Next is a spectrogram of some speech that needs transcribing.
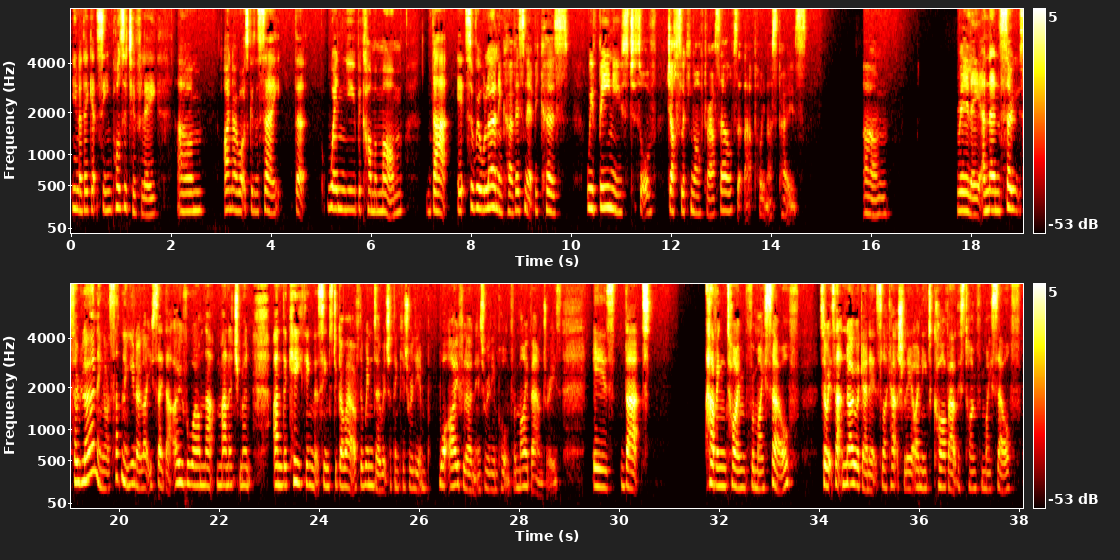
You know they get seen positively. Um, i know what i was going to say that when you become a mom that it's a real learning curve isn't it? Because we've been used to sort of just looking after ourselves at that point i suppose. Um, really. And then so so learning or suddenly you know like you say that overwhelm that management and the key thing that seems to go out of the window which i think is really imp- what i've learned is really important for my boundaries is that having time for myself so it's that no again it's like actually i need to carve out this time for myself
